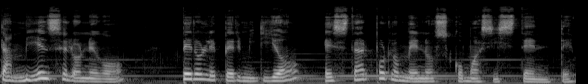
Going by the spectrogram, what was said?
también se lo negó, pero le permitió estar por lo menos como asistente.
